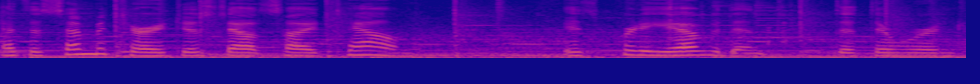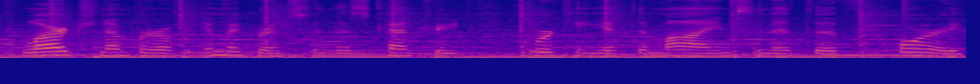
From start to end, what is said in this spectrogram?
At the cemetery just outside town, it's pretty evident that there were a large number of immigrants in this country working at the mines and at the quarry.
